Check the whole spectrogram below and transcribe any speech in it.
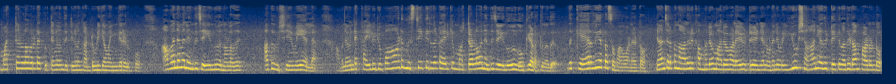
മറ്റുള്ളവരുടെ കുറ്റങ്ങളും തെറ്റുകളും കണ്ടുപിടിക്കാൻ ഭയങ്കര എളുപ്പം. അവനവൻ എന്ത് ചെയ്യുന്നു എന്നുള്ളത് അത് വിഷയമേ അല്ല. അവനവന്റെ കയ്യിൽ ഒരുപാട് മിസ്റ്റേക്ക് ഇരുന്നിട്ടായിരിക്കും മറ്റുള്ളവൻ എന്ത് ചെയ്യുന്നത് നോക്കി കിടക്കുന്നത് ഇത് കേരളീയരുടെ സ്വഭാവമാണ് കേട്ടോ. ഞാൻ ചിലപ്പോൾ നാളെ ഒരു കമ്മലോ മാലോ വളയോ ഇട്ട് കഴിഞ്ഞാൽ ഉടനെ പറയും അയ്യോ ഷാനി അത് ഇട്ടേക്കുന്നത് അത് ഇടാൻ പാടുണ്ടോ?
